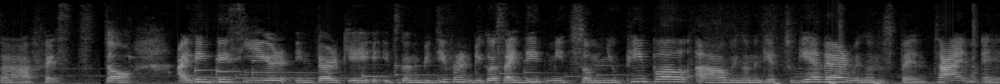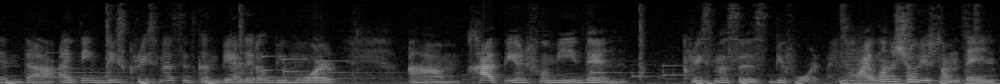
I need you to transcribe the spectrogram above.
uh, fest. So I think this year in Turkey it's gonna be different because I did meet some new people. Uh, we're gonna get together, we're gonna spend time, and uh, I think this Christmas is gonna be a little bit more um, happier for me than Christmases before. I know I want to show you something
